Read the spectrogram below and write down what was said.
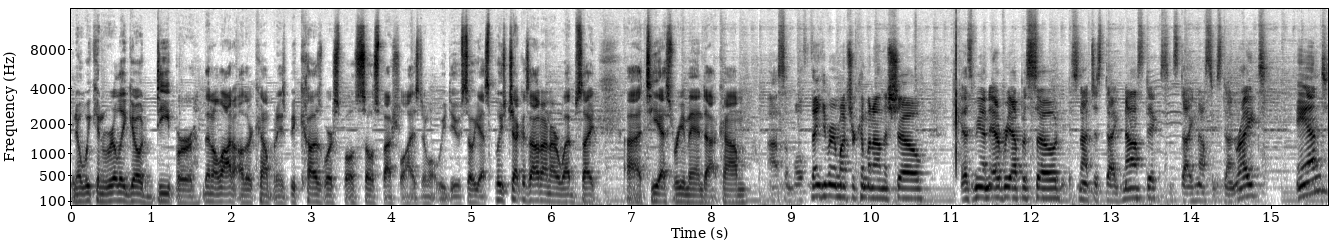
you know, we can really go deeper than a lot of other companies because we're so specialized in what we do. So yes, please check us out on our website, uh, tsreman.com. Awesome. Well, thank you very much for coming on the show. As we end every episode, it's not just diagnostics, it's diagnostics done right. And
